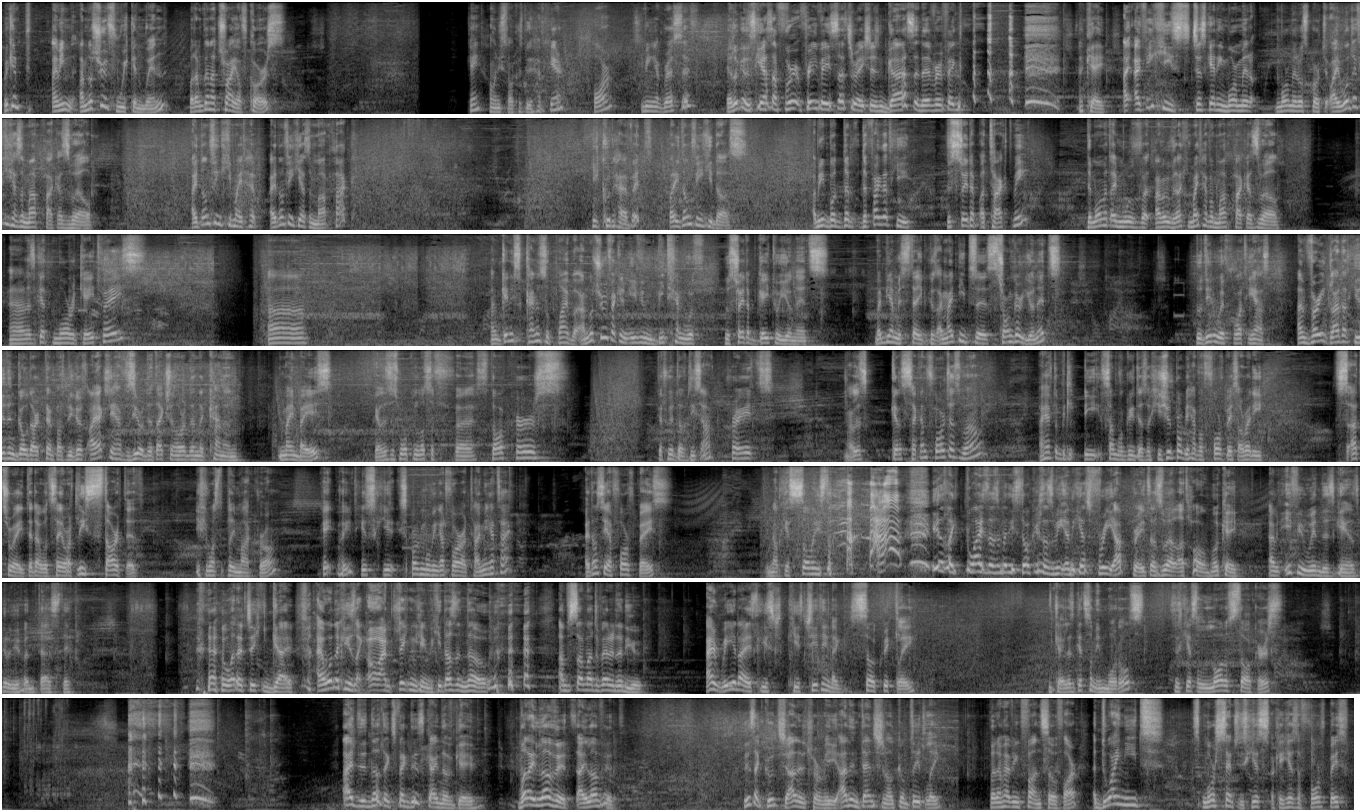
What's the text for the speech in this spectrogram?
We can... I mean, I'm not sure if we can win, but I'm gonna try, of course. Okay, how many stalkers do we have here? Four? Is he being aggressive? Hey, look at this. He has a free base saturation, gas and everything. okay, I, I, think he's just getting more middle, more middle sport. I wonder if he has a map hack as well. I don't think he might have... I don't think he has a map hack. He could have it, but I don't think he does. I mean, but the, the fact that he just straight up attacked me, the moment I move, I move that, he might have a map hack as well. Uh, let's get more gateways. Uh, I'm getting kind of supply but I'm not sure if I can even beat him with, the straight up gateway units. Maybe a mistake, because I might need uh, stronger units to deal with what he has. I'm very glad that he didn't go Dark Templars, because I actually have zero detection other than the cannon in my base. Okay, let's just warp in lots of uh, stalkers. Get rid of these upgrades. Now let's get a second forge as well. I have to be, be somewhat greedy, so he should probably have a fourth base already saturated, I would say, or at least started, if he wants to play macro. Okay, wait, he's, he's probably moving out for a timing attack. I don't see a fourth base. Now he has so many He has like twice as many stalkers as me, and he has free upgrades as well at home. Okay, I mean, if you win this game, it's gonna be fantastic. what a tricky guy. I wonder if he's like, oh, I'm tricking him. He doesn't know. I'm so much better than you. I realized he's he's cheating like so quickly. Okay, let's get some immortals. Since he has a lot of stalkers. I did not expect this kind of game. But I love it. I love it. This is a good challenge for me. Unintentional completely. But I'm having fun so far. Uh, do I need more sentries? He has, okay, he has a fourth base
